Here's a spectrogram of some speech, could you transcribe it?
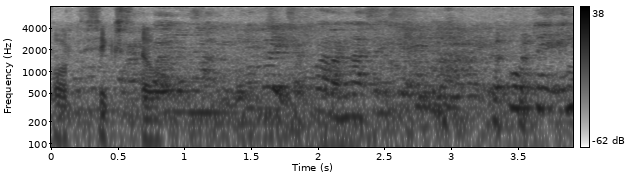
Forty-six daw. Parang nasa Puti eh.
